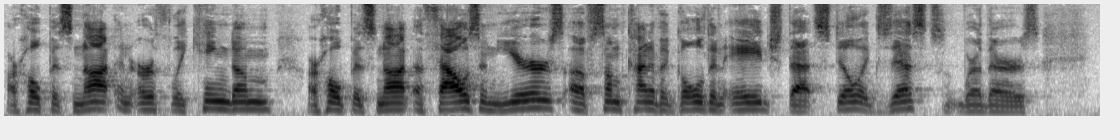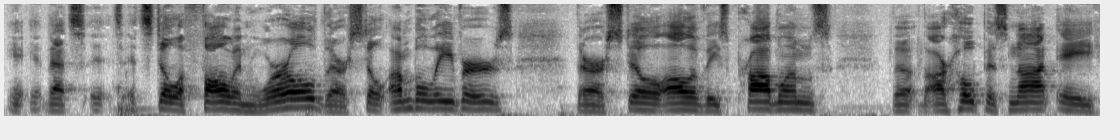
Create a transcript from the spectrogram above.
Our hope is not an earthly kingdom. Our hope is not a thousand years of some kind of a golden age that still exists, where there's that's it's, still a fallen world. There are still unbelievers. There are still all of these problems. The, our hope is not a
